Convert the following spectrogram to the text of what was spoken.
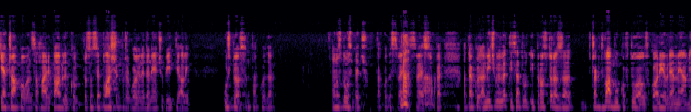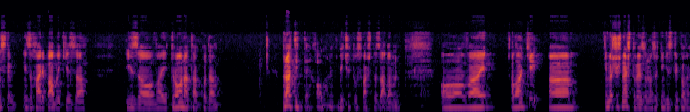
catch-upovan sa High Republicom, to sam se plašio prošle godine da neću biti, ali uspeo sam, tako da odnosno uspeću, tako da sve, Da. sve je super. A, tako, a mi ćemo imati sad i prostora za čak dva Book of Two-a u skorije vreme, ja mislim, i za High Republic i za, i za ovaj, Trona, tako da pratite Holonet, bit će tu svašta zabavno. Ovaj, Laki, um, imaš još nešto vezano za knjige stripove?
